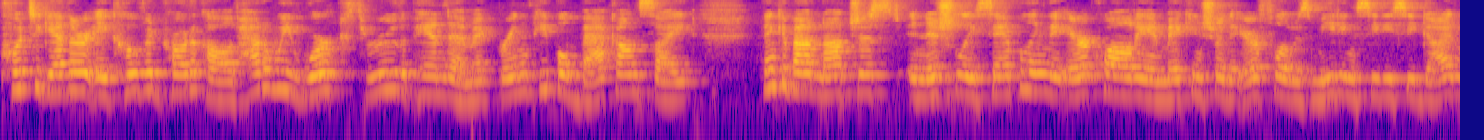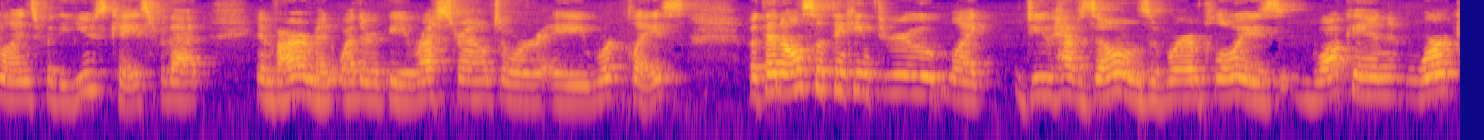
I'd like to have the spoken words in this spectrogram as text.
put together a COVID protocol of how do we work through the pandemic, bring people back on site, Think about not just initially sampling the air quality and making sure the airflow is meeting CDC guidelines for the use case for that environment, whether it be a restaurant or a workplace, but then also thinking through like, do you have zones of where employees walk in, work,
